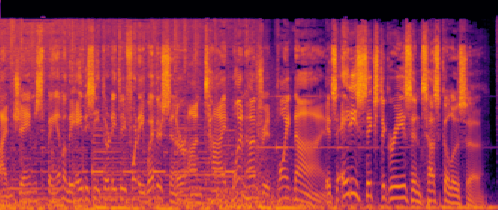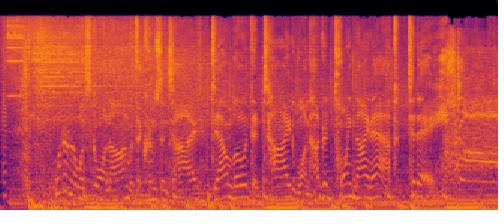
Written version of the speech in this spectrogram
I'm James Spann on the ABC 3340 Weather Center on Tide 100.9. It's 86 degrees in Tuscaloosa. Want to know what's going on with the Crimson Tide? Download the Tide 100.9 app today. Back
